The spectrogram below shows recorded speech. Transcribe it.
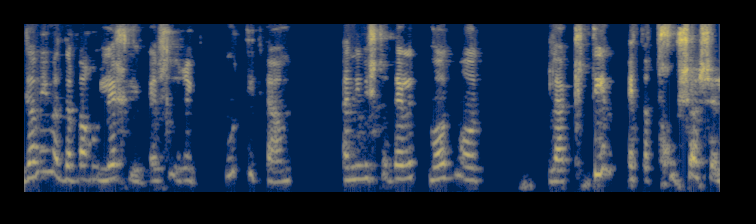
גם אם הדבר הולך לי ויש לי רגיעות איתם, אני משתדלת מאוד מאוד להקטין את התחושה של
